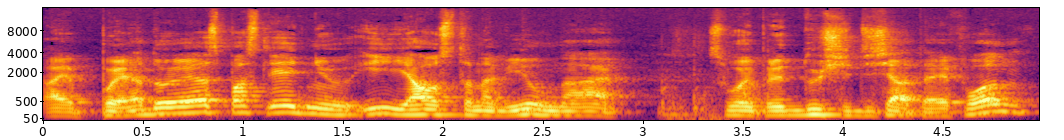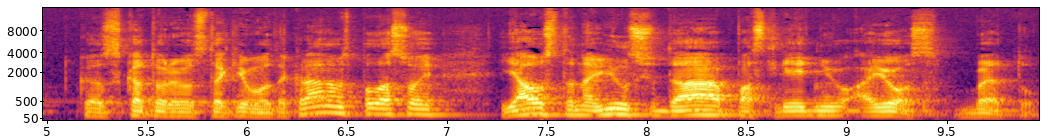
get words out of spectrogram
iPadOS последнюю, и я установил на свой предыдущий 10 iPhone, с который вот с таким вот экраном с полосой, я установил сюда последнюю iOS бету.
